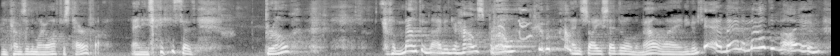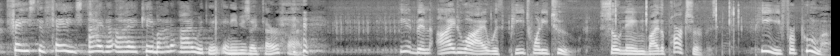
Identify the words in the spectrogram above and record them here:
He comes into my office terrified, and he, he says, "Bro, you have a mountain lion in your house, bro." and so I said to him, "A mountain lion." He goes, "Yeah, man, a mountain lion, face to face, eye to eye, came eye to eye with it," and he was like terrified. He had been eye to eye with P 22, so named by the Park Service. P for Puma,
